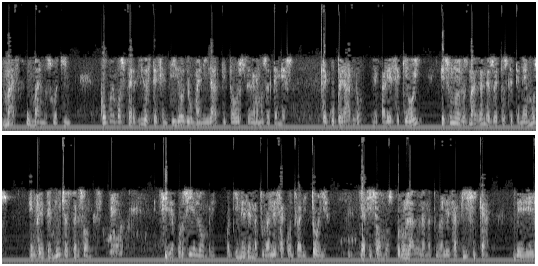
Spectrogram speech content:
más humanos, Joaquín. ¿Cómo hemos perdido este sentido de humanidad que todos debemos de tener? Recuperarlo, me parece que hoy es uno de los más grandes retos que tenemos enfrente a muchas personas. Si de por sí el hombre, Joaquín, es de naturaleza contradictoria, y así somos, por un lado la naturaleza física del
